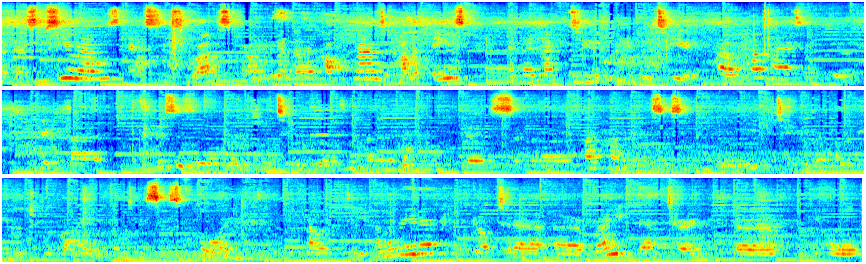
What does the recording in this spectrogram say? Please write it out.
uh, some serums and some scrubs from uh, coffee grounds and other things. And I'd like to give them to you. Oh, how nice of you. Good. Uh, this is your key to the room. Uh, is uh, 560 people. You take the elevator to the right, go to the sixth floor, out the elevator, go to the uh, right, then turn uh, the whole.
